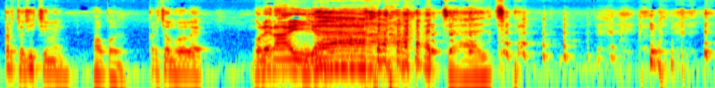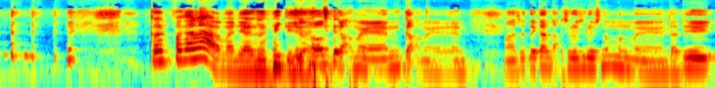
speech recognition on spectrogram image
kerja siji men. apa Kerja golek. Golek rai ya. aja kon pengalaman yang iki Ya enggak men, enggak men. Maksudnya kan gak serius-serius nemen men. Tadi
